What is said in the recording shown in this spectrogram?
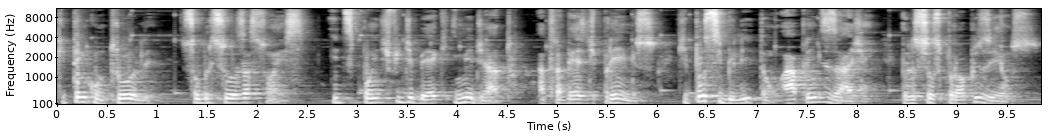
que tem controle sobre suas ações e dispõe de feedback imediato através de prêmios que possibilitam a aprendizagem pelos seus próprios erros.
